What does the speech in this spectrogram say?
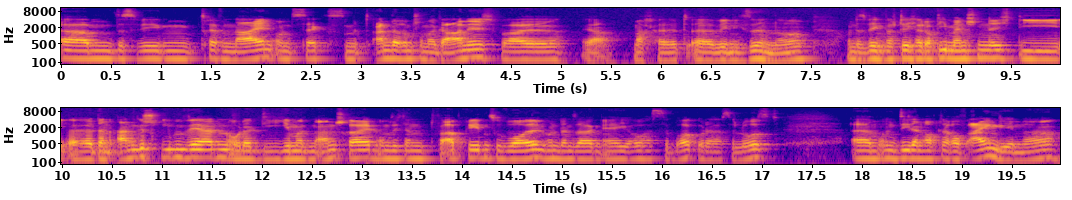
Ähm, deswegen Treffen nein und Sex mit anderen schon mal gar nicht, weil ja, macht halt äh, wenig Sinn. Ne? Und deswegen verstehe ich halt auch die Menschen nicht, die äh, dann angeschrieben werden oder die jemanden anschreiben, um sich dann verabreden zu wollen und dann sagen, ey, yo, hast du Bock oder hast du Lust? Ähm, und die dann auch darauf eingehen, ne?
